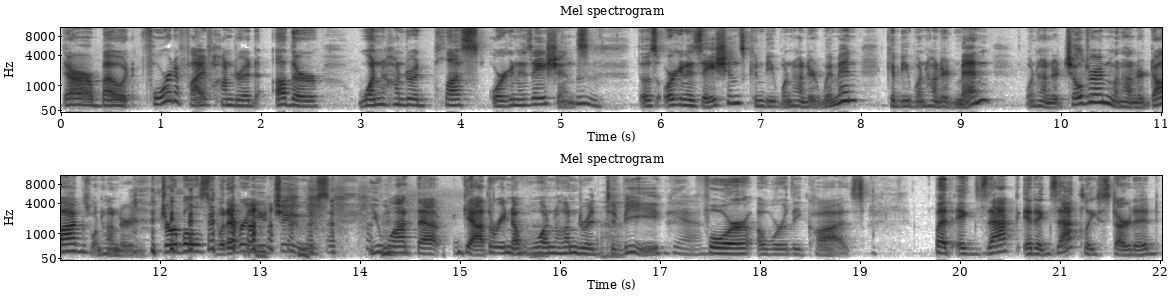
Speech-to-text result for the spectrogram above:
There are about 4 to 500 other 100 plus organizations. Hmm. Those organizations can be 100 women, could be 100 men, 100 children, 100 dogs, 100 gerbils, whatever you choose. You want that gathering of 100 to be Yeah. for a worthy cause. But exact it exactly started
